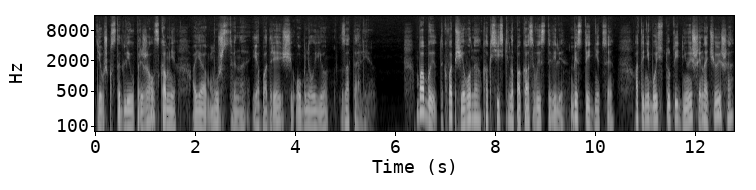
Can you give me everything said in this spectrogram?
Девушка стыдливо прижалась ко мне, а я мужественно и ободряюще обнял ее за талию. «Бабы, так вообще вон, как сиськи на показ выставили, бесстыдницы. А ты, небось, тут и днюешь, и ночуешь, а?»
